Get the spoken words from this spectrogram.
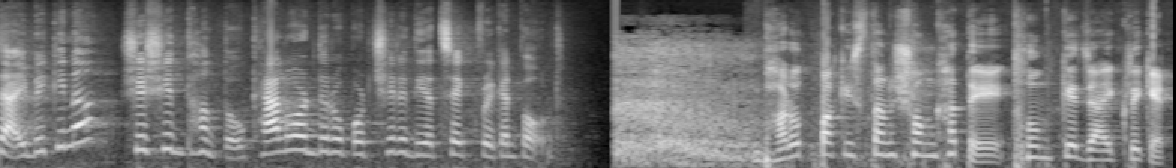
চাইবে কিনা সে সিদ্ধান্ত খেলোয়াড়দের ওপর ছেড়ে দিয়েছে ক্রিকেট বোর্ড। ভারত পাকিস্তান সংঘাতে থমকে যায় ক্রিকেট।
